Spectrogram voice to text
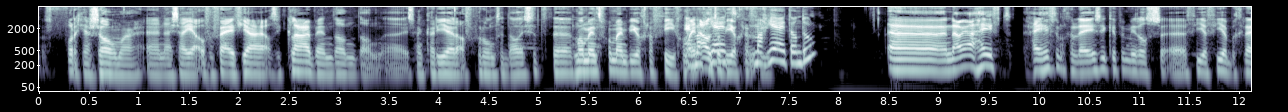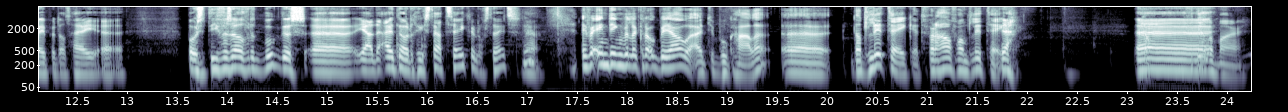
was vorig jaar zomer. En hij zei, ja, over vijf jaar, als ik klaar ben, dan, dan is mijn carrière afgerond. En dan is het moment voor mijn biografie, voor en mijn autobiografie. mag jij het dan doen? Nou ja, hij heeft, hij heeft hem gelezen. Ik heb inmiddels via via begrepen dat hij positief was over het boek. Dus ja, de uitnodiging staat zeker nog steeds. Ja. Even één ding wil ik er ook bij jou uit je boek halen. Dat litteken, het verhaal van het litteken. Ja. Nou, vertel het maar.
